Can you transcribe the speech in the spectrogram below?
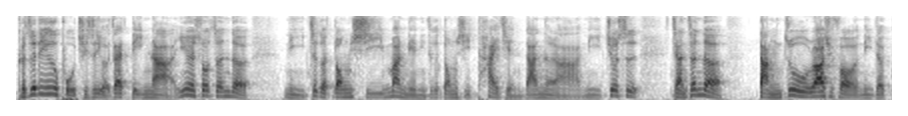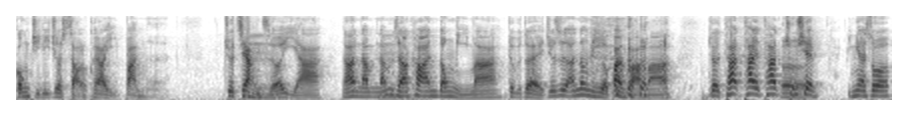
可是利物浦其实有在盯啊，因为说真的，你这个东西曼联你这个东西太简单了啦，你就是讲真的挡住 Rushford 你的攻击力就少了快要一半了。就这样子而已啊，然后难难不成要靠安东尼吗？对不对？就是安东尼有办法吗？就他他他出现，应该说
